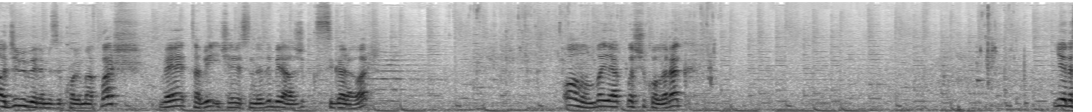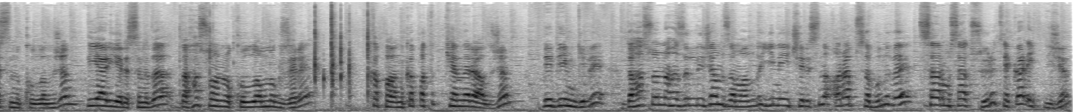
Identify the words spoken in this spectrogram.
acı biberimizi koymak var. Ve tabi içerisinde de birazcık sigara var. Onun da yaklaşık olarak yarısını kullanacağım. Diğer yarısını da daha sonra kullanmak üzere kapağını kapatıp kenara alacağım. Dediğim gibi daha sonra hazırlayacağım zaman da yine içerisine Arap sabunu ve sarımsak suyunu tekrar ekleyeceğim.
